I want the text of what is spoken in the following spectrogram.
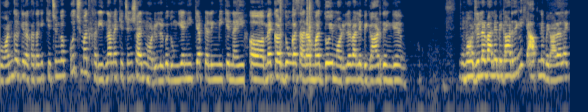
वॉर्न करके रखा था कि किचन का कुछ मत खरीदना मैं किचन शायद मॉड्यूलर को दूँगी and he kept telling me कि नहीं uh, मैं कर दूँगा सारा मत दो ये मॉड्यूलर वाले बिगाड़ देंगे। मॉड्यूलर वाले बिगाड़ देंगे कि आपने बिगाड़ा लाइक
